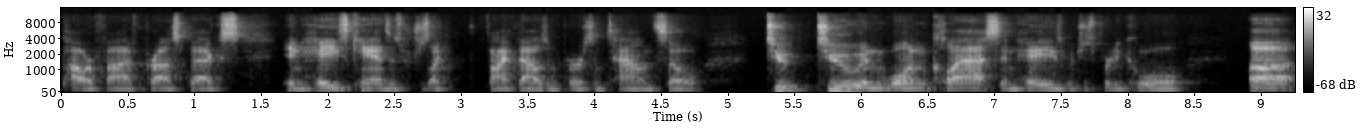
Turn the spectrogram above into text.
Power Five prospects in Hays, Kansas, which is like five thousand person town. So two two in one class in Hays, which is pretty cool. Uh,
